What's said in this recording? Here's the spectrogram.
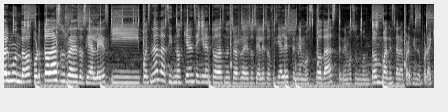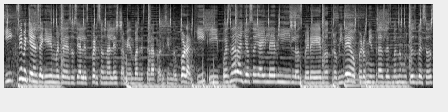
todo el mundo por todas sus redes sociales y pues nada, si nos quieren seguir en todas nuestras redes sociales oficiales, tenemos todas, tenemos un montón, van a estar apareciendo por aquí. Si me quieren seguir en mis redes sociales personales, también van a estar apareciendo por aquí. Y pues nada, yo soy Ailed y los veré en otro video, pero mientras les mando muchos besos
